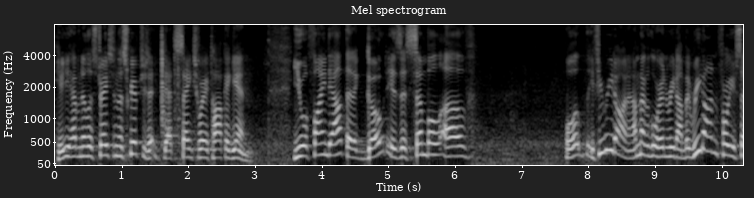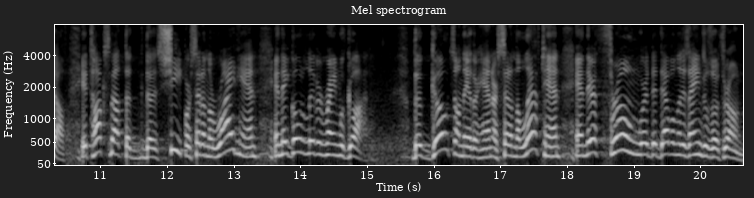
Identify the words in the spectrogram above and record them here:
Here you have an illustration in the scriptures. That's sanctuary talk again. You will find out that a goat is a symbol of well, if you read on, I'm not going to go ahead and read on, but read on for yourself. It talks about the, the sheep are set on the right hand and they go to live and reign with God. The goats, on the other hand, are set on the left hand and they're thrown where the devil and his angels are thrown,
